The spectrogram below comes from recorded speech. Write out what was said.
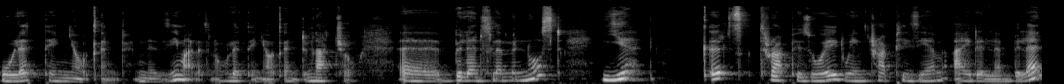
ሁለተኛው ጥንድ እነዚህ ማለት ነው ሁለተኛው ጥንድ ናቸው ብለን ስለምንወስድ ይህ ቅርጽ ትራፒዞይድ ወይም ትራፒዚየም አይደለም ብለን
